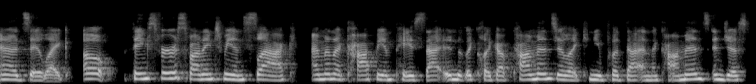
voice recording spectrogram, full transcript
And I'd say, like, oh, thanks for responding to me in Slack. I'm going to copy and paste that into the ClickUp comments. Or, like, can you put that in the comments? And just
